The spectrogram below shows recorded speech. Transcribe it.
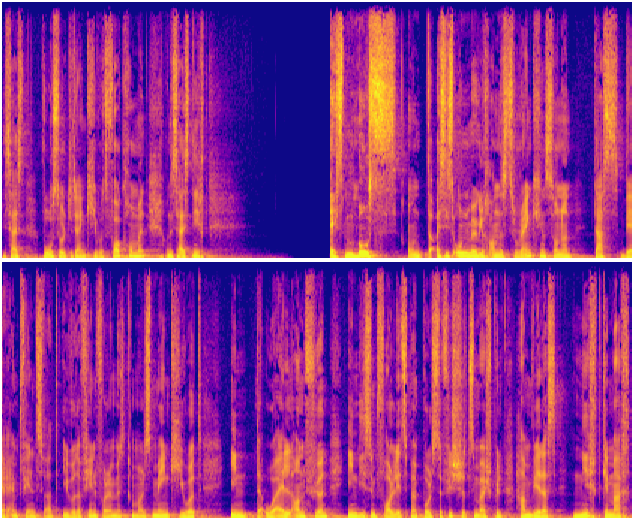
Das heißt, wo sollte dein Keyword vorkommen? Und das heißt nicht, es muss und es ist unmöglich anders zu ranken, sondern das wäre empfehlenswert. Ich würde auf jeden Fall mal als Main Keyword in der URL anführen. In diesem Fall jetzt beim Polster Fischer zum Beispiel haben wir das nicht gemacht,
